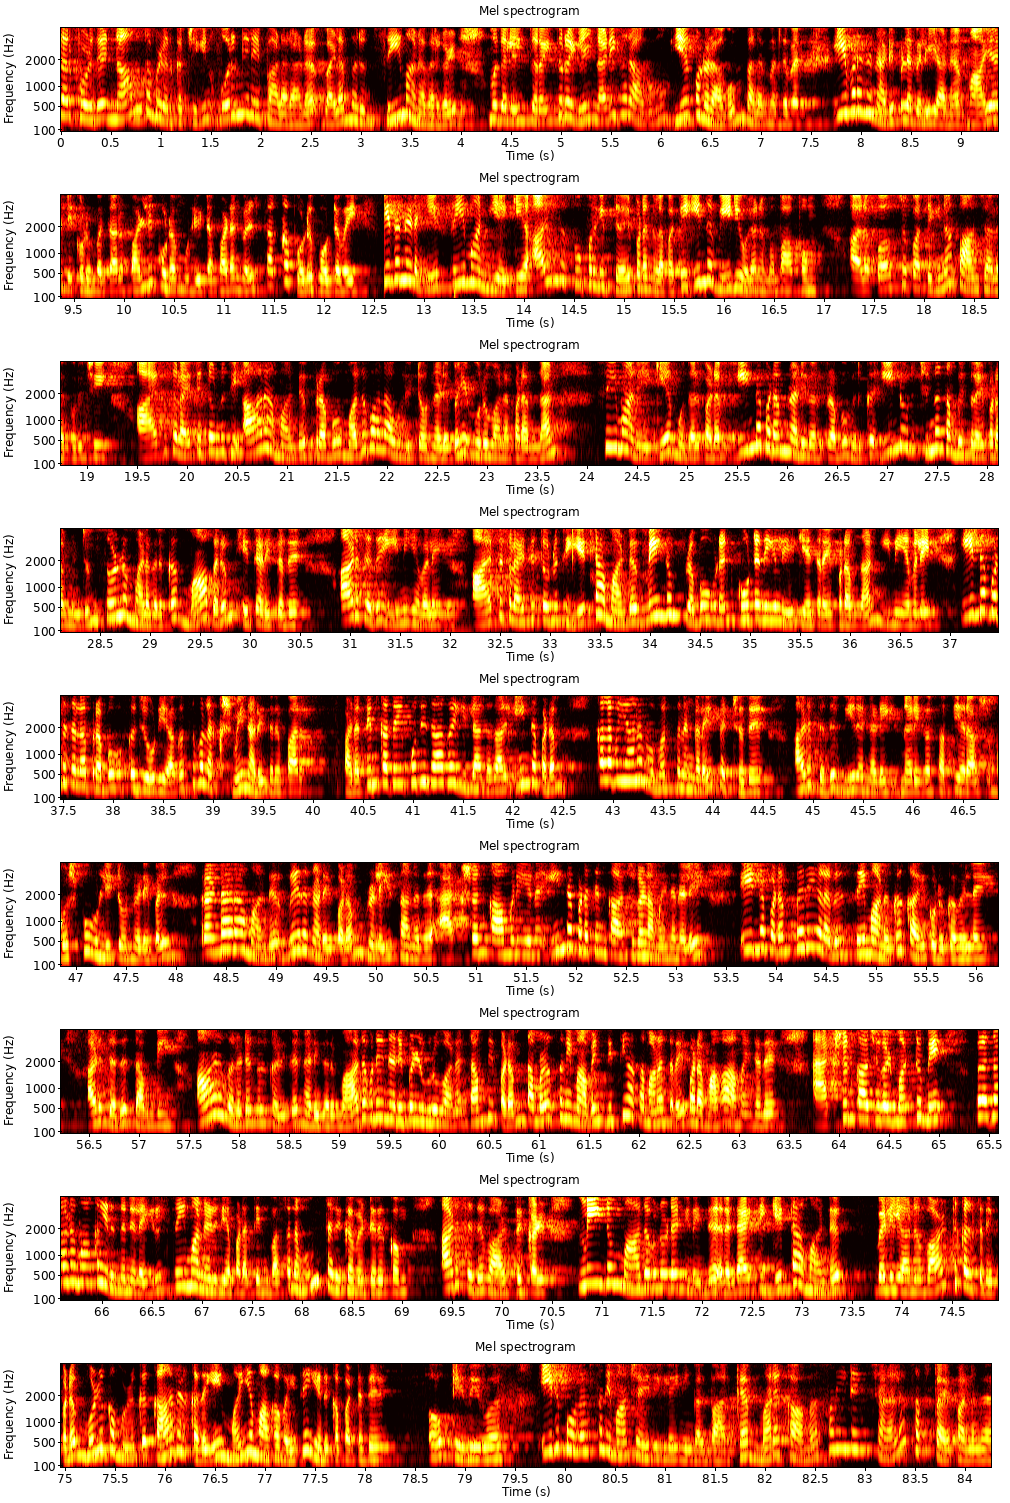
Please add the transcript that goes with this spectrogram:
தற்பொழுது நாம் தமிழர் கட்சியின் ஒருங்கிணைப்பாளரான வலம் வரும் சீமான் அவர்கள் முதலில் திரைத்துறையில் நடிகராகவும் இயக்குனராகவும் வலம் வந்தவர். இவரது நடிப்பில் வெளியான மாயாண்டி குடும்பத்தார் பள்ளிக்கூடம் உள்ளிட்ட படங்கள் சக்கப்போடு போட்டவை. இதனிடையே சீமான் இயக்கிய ஐந்து சூப்பர் ஹிட் திரைப்படங்களை பத்தி இந்த வீடியோல நம்ம பார்ப்போம். அதுல ஃபர்ஸ்ட் பாத்தீங்கன்னா பாஞ்சாலங்குறிச்சி. ஆயிரத்தி தொள்ளாயிரத்தி தொண்ணூத்தி ஆறாம் ஆண்டு பிரபு மதுபாலா உள்ளிட்டோர் நடிப்பில் உருவான படம் தான் சீமான் இயக்கிய முதல் படம். இந்த படம் நடிகர் பிரபுவிற்கு இன்னொரு சின்ன தம்பி திரைப்படம் என்றும் சொல்லும் அளவிற்கு மாபெரும் ஹிட் அடித்தது அடுத்தது இனியவளை. ஆயிரத்தி தொள்ளாயிரத்தி தொண்ணூத்தி எட்டாம் ஆண்டு மீண்டும் பிரபுவுடன் கூட்டணியில் இயக்கிய திரைப்படம் தான் இனியவளை. இந்த படத்துல பிரபுவுக்கு ஜோடியாக சிவலட்சுமி நடித்திருப்பார். படத்தின் கதை புதிதாக இல்லாததால் இந்த படம் கலவையான விமர்சனங்களை பெற்றது. அடுத்தது வீரநடை நடிகர் சத்யராஜ் குஷ்பு உள்ளிட்டோர் நடிப்பில் இரண்டாயிரம் ஆண்டு வீரநடை படம் ரிலீஸ் ஆனது. ஆக்ஷன் காமெடி என இந்த படத்தின் காட்சிகள் அமைந்த நிலையில் இந்த படம் பெரிய அளவில் சீமானுக்கு கை கொடுக்கவில்லை. அடுத்தது தம்பி. ஆறு வருடங்கள் கழித்து நடிகர் மாதவனின் நடிப்பில் உருவான தம்பி படம் தமிழ் சினிமாவின் வித்தியாசமான திரைப்படமாக அமைந்தது. ஆக்ஷன் காட்சிகள் மட்டுமே பிரதானமாக இருந்த நிலையில் சீமான் எழுதிய படத்தின் வசனமும் தெரிக்கவிட்டிருக்கும். அடுத்தது வாழ்த்து. வாழ்த்துக்கள். மீண்டும் மாதவனுடன் இணைந்து ரெண்டாயிரத்தி எட்டாம் ஆண்டு வெளியான வாழ்த்துக்கள் திரைப்படம் முழுக்க முழுக்க காதல் கதையை மையமாக வைத்து எடுக்கப்பட்டது. ஓகே வியூவர்ஸ் இது போல சினிமா செய்திகளை நீங்கள் பார்க்க மறக்காம சனி டைம்ஸ் சேனலை சப்ஸ்கிரைப் பண்ணுங்க.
